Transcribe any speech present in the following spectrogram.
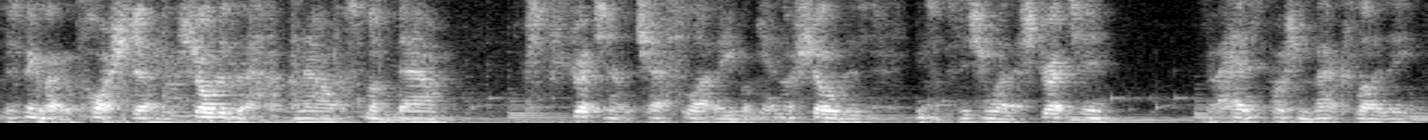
Just think about the posture, your shoulders are now slumped down, stretching out the chest slightly, but getting those shoulders into a position where they're stretching, your head's pushing back slightly,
